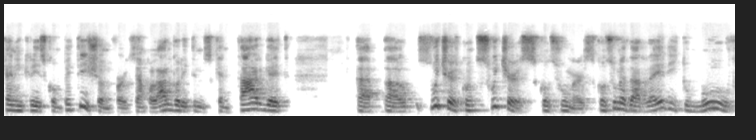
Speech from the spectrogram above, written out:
can increase competition. For example, algorithms can target uh, uh, switchers, switchers consumers, consumers that are ready to move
